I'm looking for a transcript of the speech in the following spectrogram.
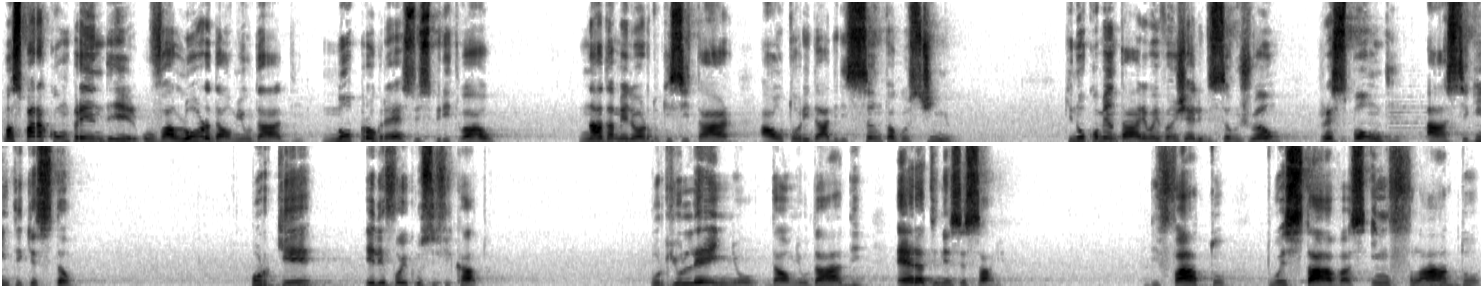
Mas para compreender o valor da humildade no progresso espiritual, nada melhor do que citar a autoridade de Santo Agostinho, que no comentário ao Evangelho de São João responde à seguinte questão: Por que ele foi crucificado? Porque o lenho da humildade era-te necessário. De fato, tu estavas inflado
